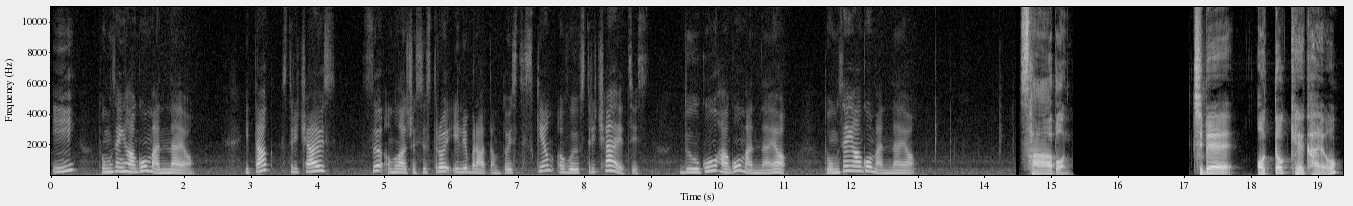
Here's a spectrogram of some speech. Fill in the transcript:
И 동생하고 만나요. Итак, встречаюсь с младшей сестрой или братом, то есть с кем вы встречаетесь. 누구하고 만나요? 동생하고 만나요. 4번. 집에 어떻게 가요?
